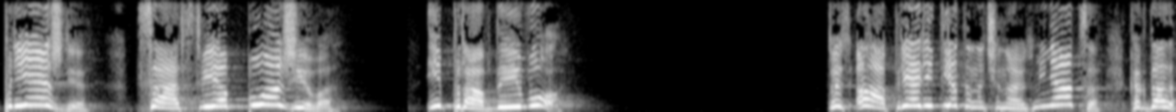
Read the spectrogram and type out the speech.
прежде Царствие Божьего и правды Его то есть, а, приоритеты начинают меняться, когда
